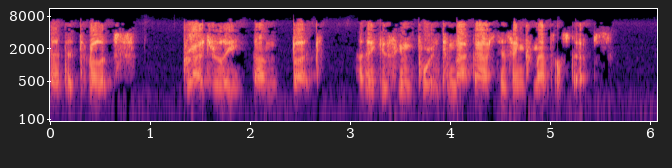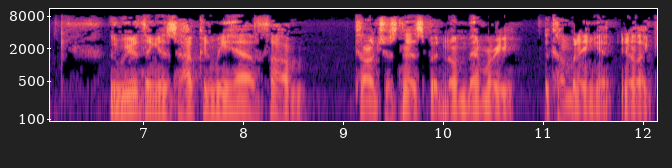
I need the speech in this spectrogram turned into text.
uh, that develops gradually, um, but I think it's important to map out as incremental steps. The weird thing is, how can we have um, consciousness but no memory accompanying it? You know, like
